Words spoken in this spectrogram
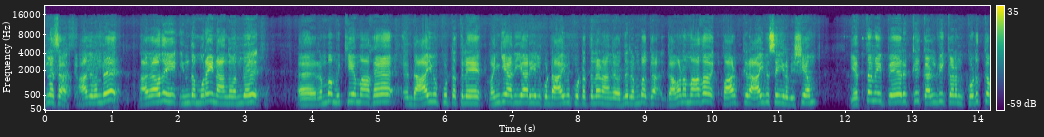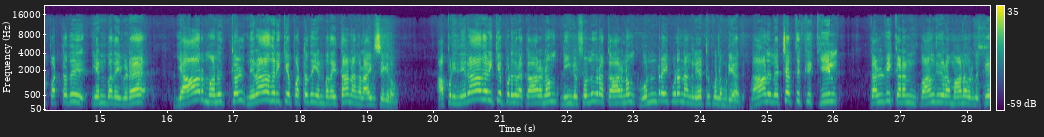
இல்ல சார் அது வந்து அதாவது இந்த முறை நாங்க வந்து ரொம்ப முக்கியமாக இந்த ஆய்வு கூட்டத்திலே வங்கி அதிகாரிகள் கொண்ட ஆய்வு கூட்டத்தில் நாங்கள் வந்து ரொம்ப க- கவனமாக பார்க்கிற ஆய்வு செய்கிற விஷயம் எத்தனை பேருக்கு கல்வி கடன் கொடுக்கப்பட்டது என்பதை விட யார் மனுக்கள் நிராகரிக்கப்பட்டது என்பதைத்தான் நாங்கள் ஆய்வு செய்கிறோம். அப்படி நிராகரிக்கப்படுகிற காரணம் நீங்கள் சொல்லுகிற காரணம் ஒன்றை கூட நாங்கள் ஏற்றுக்கொள்ள முடியாது. நாலு லட்சத்துக்கு கீழ் கல்வி கடன் வாங்குகிற மாணவர்களுக்கு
